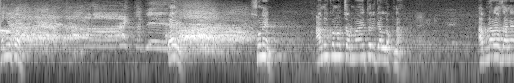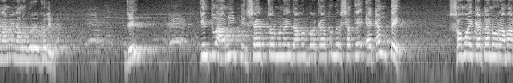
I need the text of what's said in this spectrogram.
সময় কম। এই, শুনেন, আমি কোনো চর্মনাই তরিকার লোক না। আপনারা জানেন আমি নানুপুরের খলিফা। জি? কিন্তু আমি পীর সাহেব চর্মনাই দামদ বরকাতুমের সাথে একান্তে সময় কাটানোর আমার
